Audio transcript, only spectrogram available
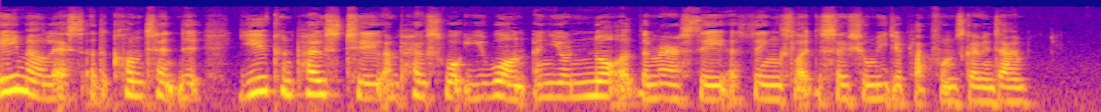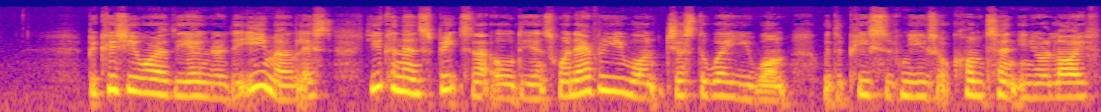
email lists are the content that you can post to and post what you want and you're not at the mercy of things like the social media platforms going down. Because you are the owner of the email list, you can then speak to that audience whenever you want, just the way you want, with a piece of news or content in your life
